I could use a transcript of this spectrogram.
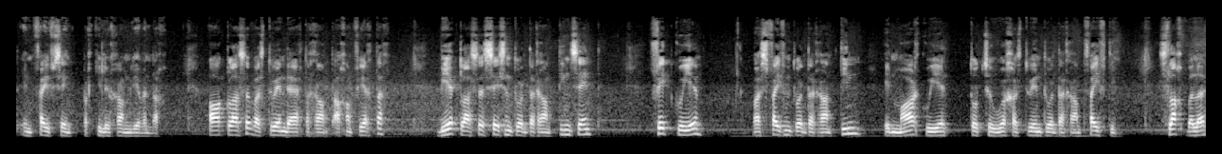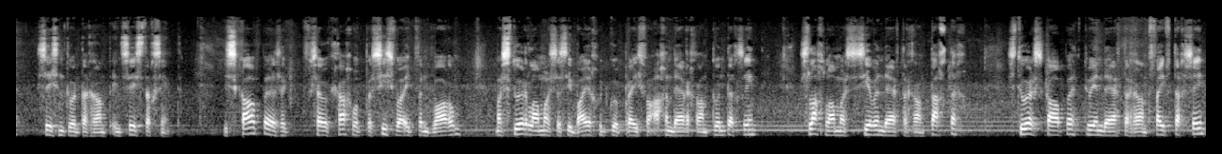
en 5 sent per kilogram lewendig. A klasse was R32.48. B klasse R26.10. Vetkoeie was R25.10 en markkoeie tot so hoog as R22.15. Slagbulle R26.60. Die skape is ek sou ek graag wil presies wou uitvind waarom, maar stoorlammers is die baie goedkoop prys van R38.20. Slaglammers R37.80 Stoorskape R32.50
